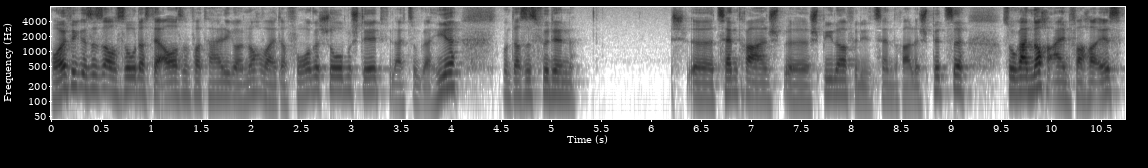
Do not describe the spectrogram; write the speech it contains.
Häufig ist es auch so, dass der Außenverteidiger noch weiter vorgeschoben steht, vielleicht sogar hier. Und das ist für den äh, zentralen äh, Spieler, für die zentrale Spitze sogar noch einfacher ist,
